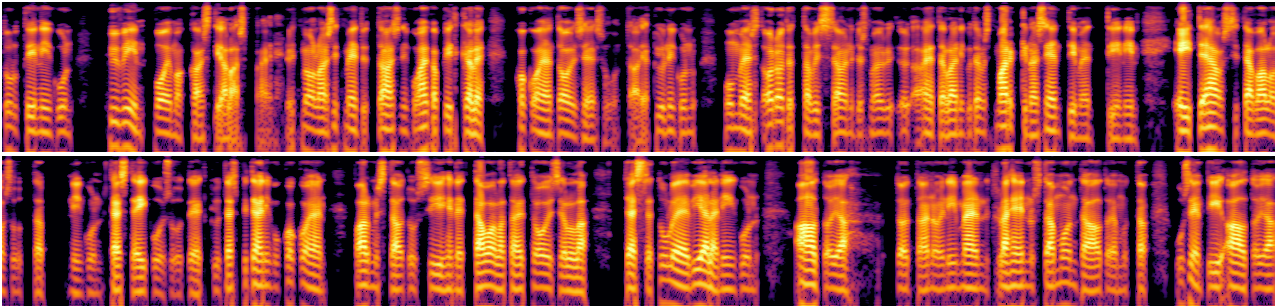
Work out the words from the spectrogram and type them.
tultiin niin kuin hyvin voimakkaasti alaspäin. Nyt me ollaan sitten menty taas niin kuin aika pitkälle koko ajan toiseen suuntaan. Ja kyllä niin kuin mun mielestä odotettavissa on, että jos me ajatellaan niin kuin tämmöistä markkinasenttimenttiä, niin ei tehdä ole sitä valoisuutta niin kuin tästä ikuisuuteen. Että kyllä tässä pitää niin kuin koko ajan valmistautua siihen, että tavalla tai toisella tässä tulee vielä niin kuin aaltoja tota, noin, niin mä en nyt lähde ennustaa monta aaltoja, mutta useampia aaltoja,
